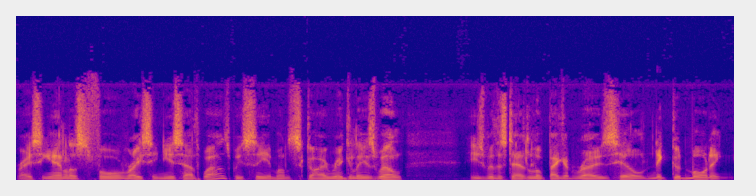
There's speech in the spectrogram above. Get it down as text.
racing analyst for Racing New South Wales. We see him on Sky regularly as well. He's with us now to look back at Rose Hill. Nick, good morning.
